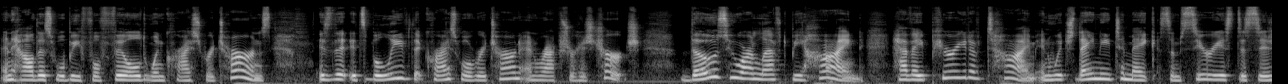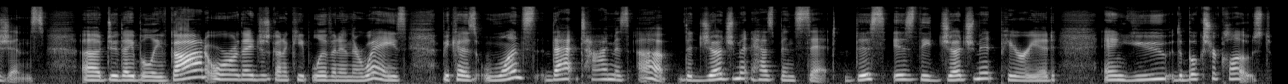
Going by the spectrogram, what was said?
and how this will be fulfilled when Christ returns is that it's believed that Christ will return and rapture his church. Those who are left behind have a period of time in which they need to make some serious decisions. Uh, do they believe God or are they just going to keep living in their ways? Because once that time is up, the judgment has been set. This is the judgment period, and you, the books are closed,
